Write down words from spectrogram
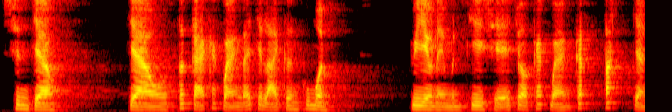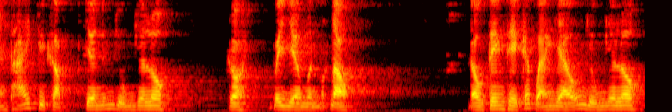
Xin chào, chào tất cả các bạn đã trở lại kênh của mình. Video này mình chia sẻ cho các bạn cách tắt trạng thái truy cập trên ứng dụng Zalo. Rồi, bây giờ mình bắt đầu. Đầu tiên thì các bạn vào ứng dụng Zalo.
